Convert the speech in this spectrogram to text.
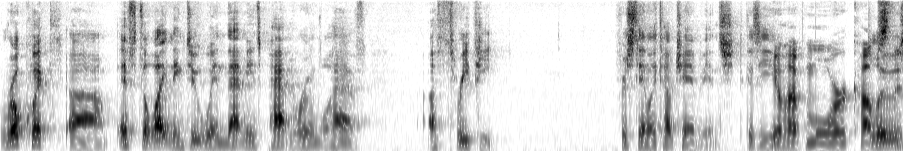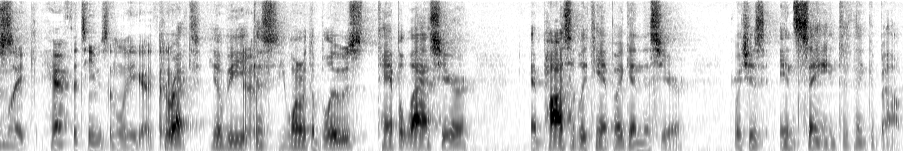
Real quick, uh, if the Lightning do win, that means Pat Maroon will have a three-peat for Stanley Cup champions because he he'll have more cups Blues. than like half the teams in the league. I think. correct. He'll be Yeah. because he won with the Blues, Tampa last year, and possibly Tampa again this year, which is insane to think about.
